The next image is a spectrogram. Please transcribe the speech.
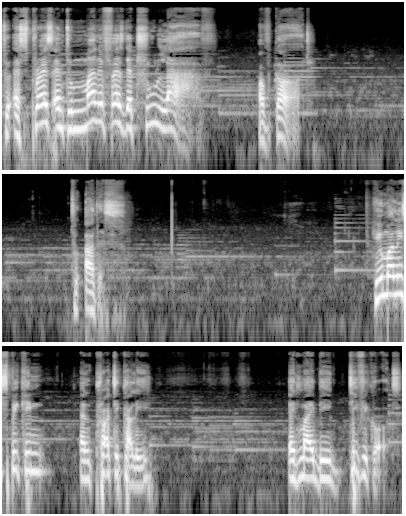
to express and to manifest the true love of God to others. Humanly speaking and practically, it might be difficult,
